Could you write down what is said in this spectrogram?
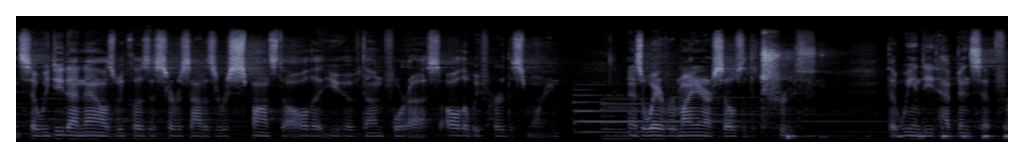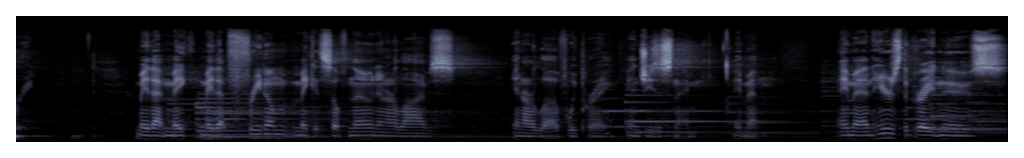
And so we do that now as we close this service out as a response to all that you have done for us, all that we've heard this morning, and as a way of reminding ourselves of the truth that we indeed have been set free. May that make may that freedom make itself known in our lives, in our love, we pray. In Jesus' name. Amen. Amen. Here's the great news.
